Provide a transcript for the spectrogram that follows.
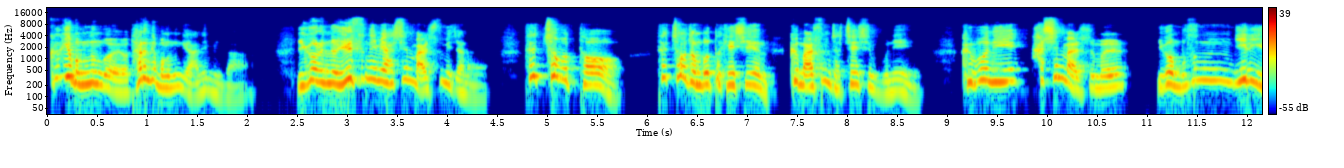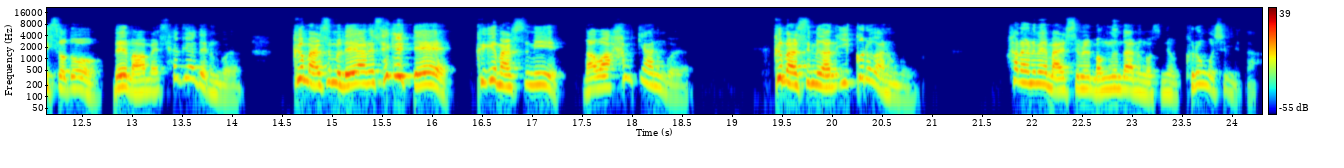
그게 먹는 거예요. 다른 게 먹는 게 아닙니다. 이거는요 예수님이 하신 말씀이잖아요. 태초부터 태초 전부터 계신 그 말씀 자체이신 분이 그분이 하신 말씀을 이건 무슨 일이 있어도 내 마음에 새겨야 되는 거예요. 그 말씀을 내 안에 새길 때 그게 말씀이 나와 함께 하는 거예요. 그 말씀이 나를 이끌어가는 거예요. 하나님의 말씀을 먹는다는 것은요 그런 것입니다.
